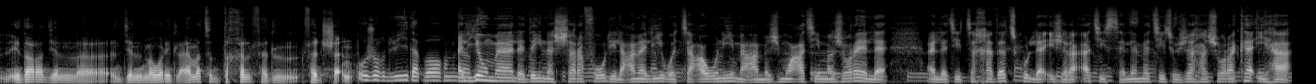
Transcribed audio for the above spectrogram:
الإدارة ديال ديال الموارد العامة تتدخل في هذا الشأن. اليوم لدينا الشرف للعمل والتعاون مع مجموعة ماجوريل التي اتخذت كل إجراءات السلامة تجاه شركائها.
